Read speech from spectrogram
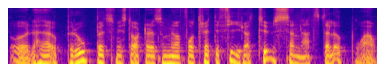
och det här uppropet som vi startade som nu har fått 34 000 att ställa upp. Wow!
